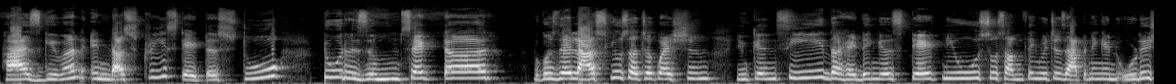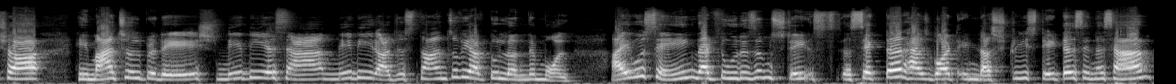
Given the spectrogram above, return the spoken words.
has given industry status to tourism sector because they'll ask you such a question. You can see the heading is state news, so something which is happening in Odisha, Himachal Pradesh, maybe Assam, maybe Rajasthan. So we have to learn them all. I was saying that tourism sector has got industry status in Assam.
